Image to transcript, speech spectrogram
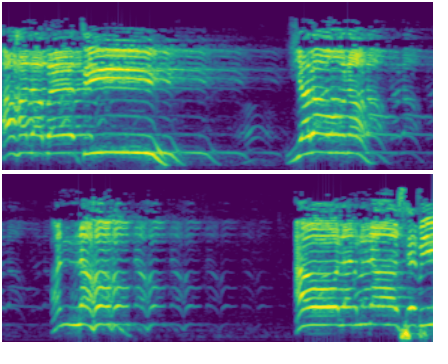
اہل بیتی۔ یرون انہم اول الناس بی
